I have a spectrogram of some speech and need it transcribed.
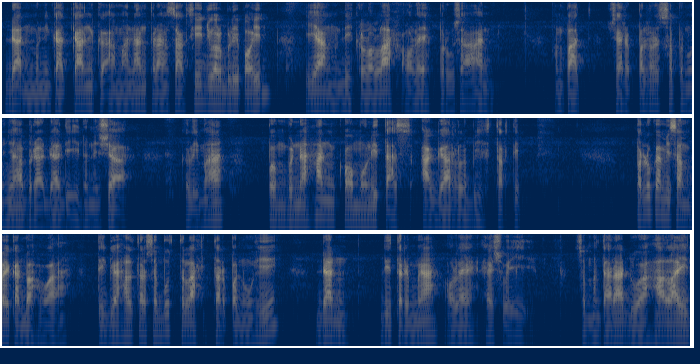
dan meningkatkan keamanan transaksi jual beli poin yang dikelola oleh perusahaan. 4. Server sepenuhnya berada di Indonesia. Kelima, pembenahan komunitas agar lebih tertib. Perlu kami sampaikan bahwa tiga hal tersebut telah terpenuhi dan diterima oleh SWI. Sementara dua hal lain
